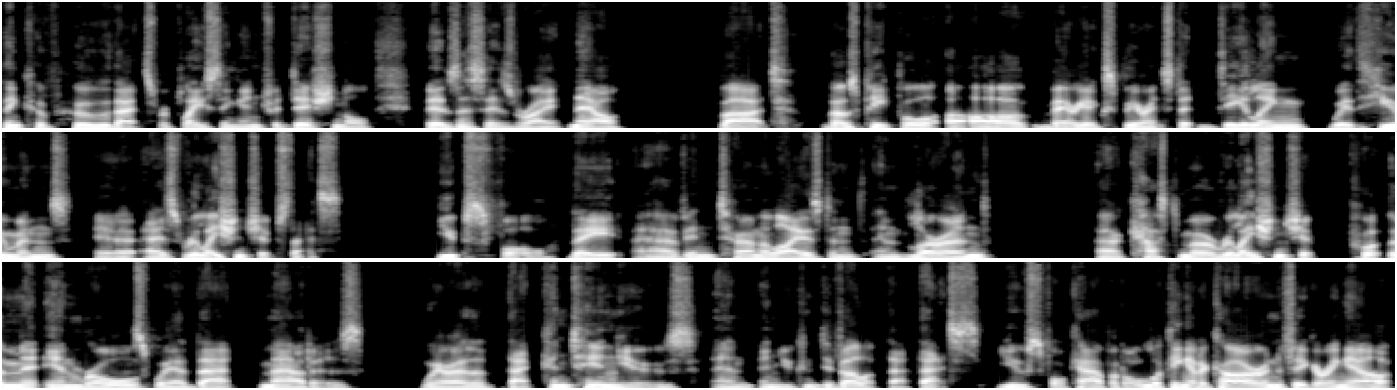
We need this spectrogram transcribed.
Think of who that's replacing in traditional businesses right now. But those people are very experienced at dealing with humans uh, as relationships. That's useful. They have internalized and, and learned a customer relationship, put them in roles where that matters where that continues and, and you can develop that. That's useful capital. Looking at a car and figuring out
